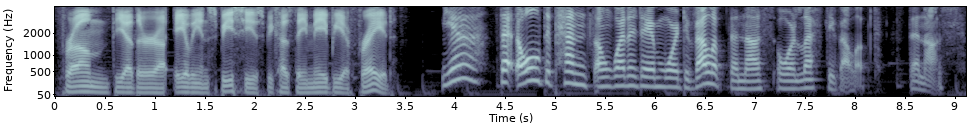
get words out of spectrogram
from the other uh, alien species because they may be afraid. Yeah, that all depends on whether they're more developed than us or less developed than us.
